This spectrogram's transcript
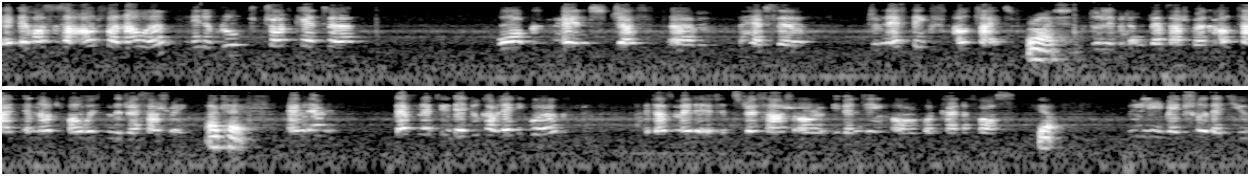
that the horses are out for an hour in a group, trot, canter, walk, and just um, have the gymnastics outside Right. do a little bit of dressage work outside and not always in the dressage ring. Okay. And then definitely they do cavaletti work. It doesn't matter if it's dressage or eventing or what kind of horse. Yeah. Really make sure that you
